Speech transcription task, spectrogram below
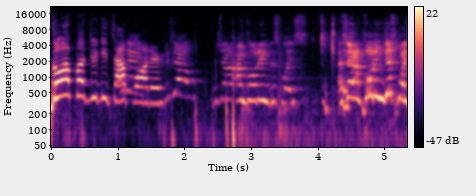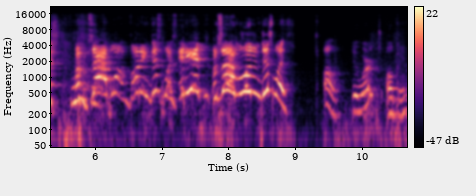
Go up on drinking tap Okay, water. Michelle, Michelle, I'm voting this place. I said I'm voting this place. I'm said I'm voting this place, idiot. I said I'm voting this place. Oh, it worked. Okay.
